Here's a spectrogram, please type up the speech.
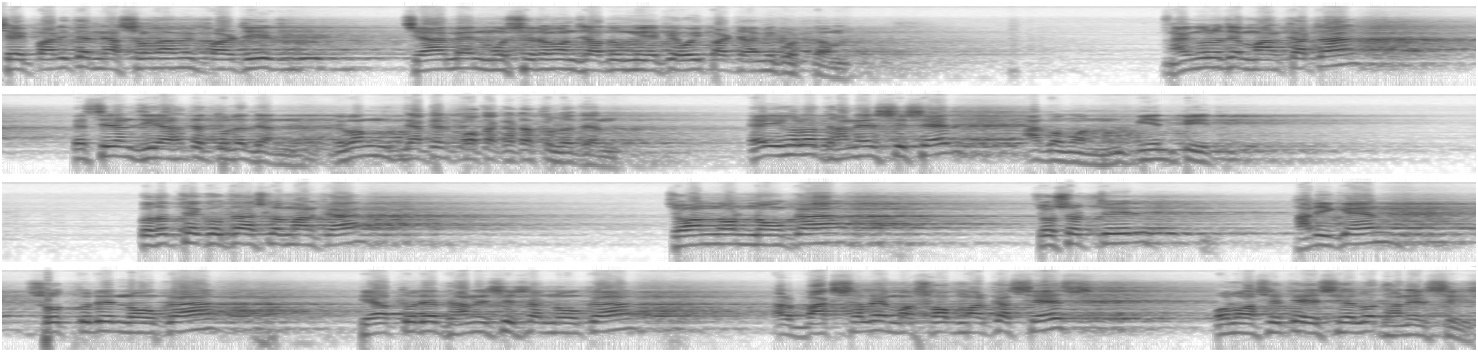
সেই পার্টিতে ন্যাশনাল আর্মি পার্টির চেয়ারম্যান মশির রহমান যাদব মিয়াকে ওই পার্টি আমি করতাম। আমি বললাম যে মার্কাটা প্রেসিডেন্ট জিয়ার হাতে তুলে দেন এবং ন্যাপের পতাকাটা তুলে দেন। এই হলো ধানের শীষের আগমন, বিএনপির। কোথা থেকে কোথায় আসলো মার্কা? চুয়ান্নর নৌকা, চৌষট্টির হারিকেন, সত্তরের নৌকা, তিয়াত্তরের ধানের শেষার নৌকা, আর বাকশালে সব মার্কা শেষ, উনআশিতে এসে হলো ধানের শেষ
